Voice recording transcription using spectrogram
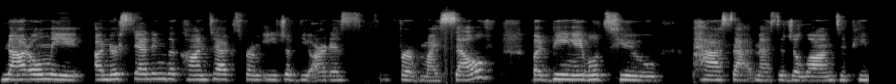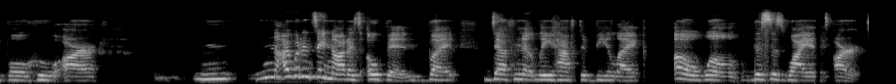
not only understanding the context from each of the artists for myself, but being able to pass that message along to people who are I wouldn't say not as open, but definitely have to be like, oh, well, this is why it's art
